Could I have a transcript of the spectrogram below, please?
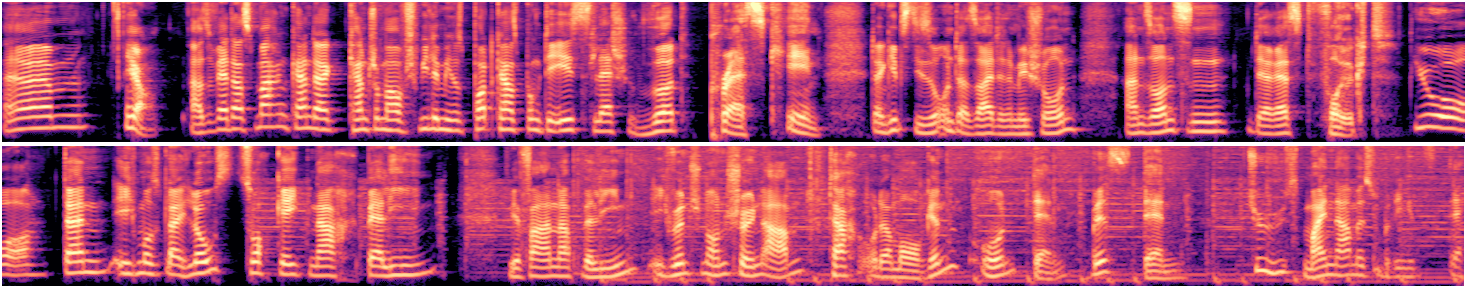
Ähm, ja, also wer das machen kann, der kann schon mal auf spiele-podcast.de slash WordPress gehen. Da gibt es diese Unterseite nämlich schon. Ansonsten der Rest folgt. Joa, dann ich muss gleich los. Zug geht nach Berlin. Wir fahren nach Berlin. Ich wünsche noch einen schönen Abend, Tag oder Morgen und dann bis denn. Tschüss. Mein Name ist übrigens der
